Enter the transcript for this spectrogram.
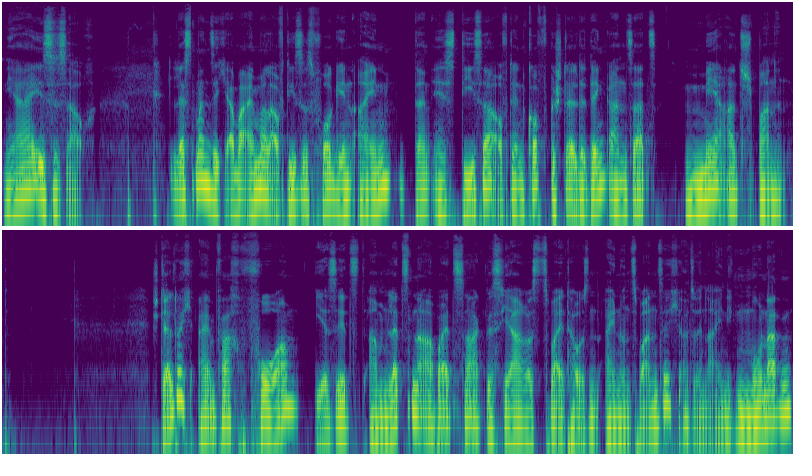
Ja, ist es auch. Lässt man sich aber einmal auf dieses Vorgehen ein, dann ist dieser auf den Kopf gestellte Denkansatz mehr als spannend. Stellt euch einfach vor, ihr sitzt am letzten Arbeitstag des Jahres 2021, also in einigen Monaten,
